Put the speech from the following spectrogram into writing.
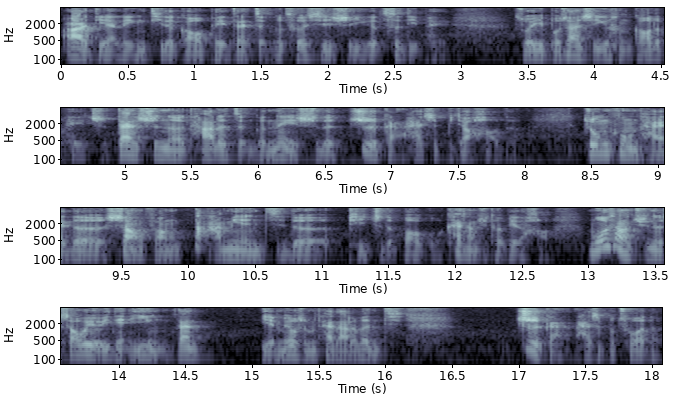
2.0T 的高配，在整个车系是一个次低配，所以不算是一个很高的配置。但是呢，它的整个内饰的质感还是比较好的。中控台的上方大面积的皮质的包裹，看上去特别的好，摸上去呢稍微有一点硬，但也没有什么太大的问题，质感还是不错的。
